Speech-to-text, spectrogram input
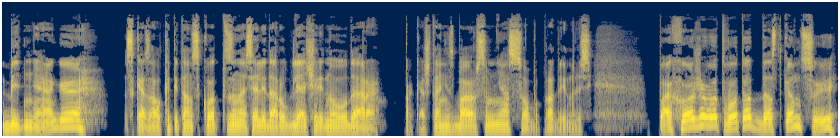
«Бедняга», — сказал капитан Скотт, занося ледоруб для очередного удара. Пока что они с Бауэрсом не особо продвинулись. «Похоже, вот-вот отдаст концы».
